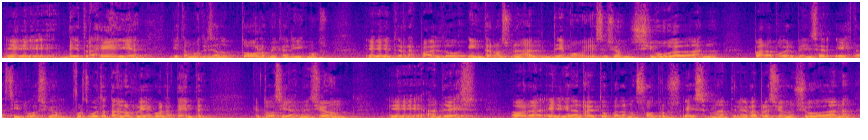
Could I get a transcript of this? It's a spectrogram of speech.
de tragedia y estamos utilizando todos los mecanismos de respaldo internacional, de movilización ciudadana, para poder vencer esta situación. Por supuesto están los riesgos latentes que tú hacías mención, eh, Andrés. Ahora, el gran reto para nosotros es mantener la presión ciudadana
